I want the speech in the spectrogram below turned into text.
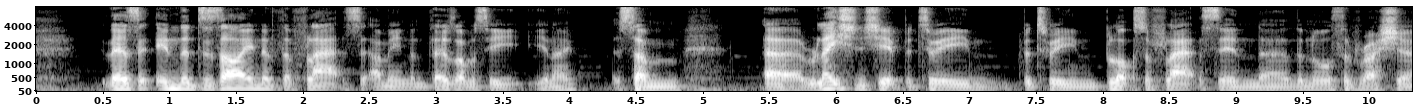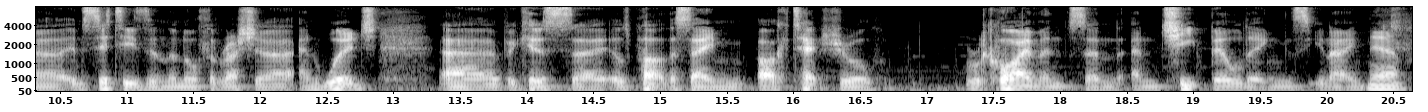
there's in the design of the flats i mean there's obviously you know some uh, relationship between between blocks of flats in uh, the north of Russia, in cities in the north of Russia, and Łódź, uh, because uh, it was part of the same architectural requirements and and cheap buildings, you know. Yeah.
